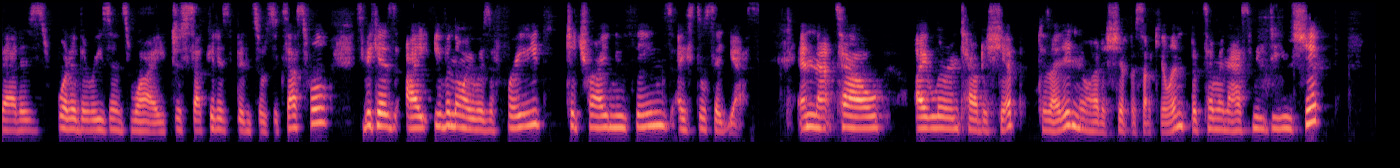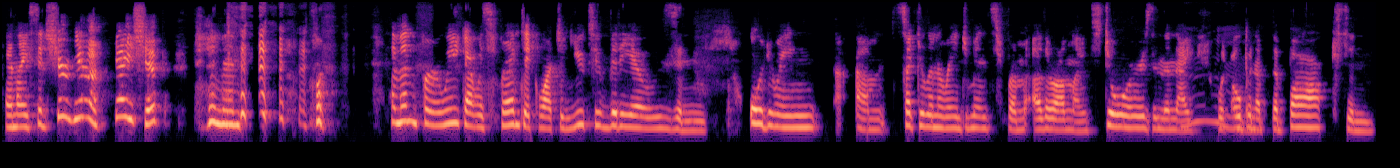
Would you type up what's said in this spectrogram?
that is one of the reasons why Just Succ It has been so successful. It's because I, even though I was afraid to try new things, I still said yes. And that's how I learned how to ship because I didn't know how to ship a succulent, but someone asked me, Do you ship? And I said, Sure, yeah, yeah, I ship. And then for, and then for a week, I was frantic watching YouTube videos and ordering um, succulent arrangements from other online stores. And then I would open Mm. up the box and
